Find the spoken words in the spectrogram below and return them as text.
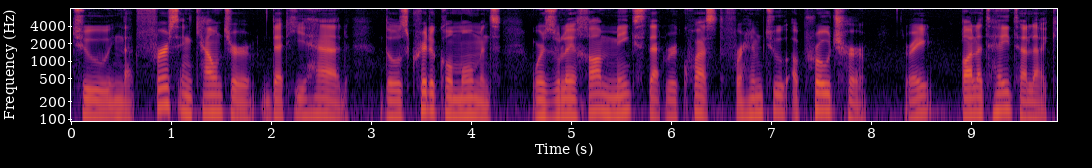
to in that first encounter that he had, those critical moments where Zulaykha makes that request for him to approach her, right? قالت هيت لك.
